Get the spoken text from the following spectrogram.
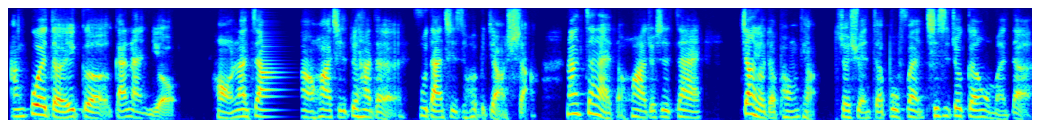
昂贵的一个橄榄油。好、哦，那这样。的话，其实对它的负担其实会比较少。那再来的话，就是在酱油的烹调的选择部分，其实就跟我们的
